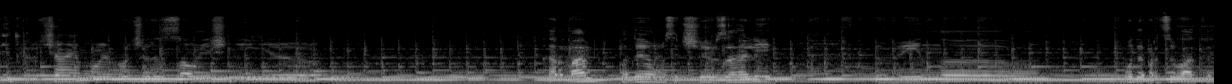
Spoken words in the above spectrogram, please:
підключаємо його через зовнішній е, карман. Подивимося, чи взагалі він е, буде працювати.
